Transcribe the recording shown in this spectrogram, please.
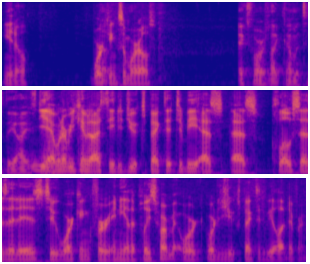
you know working uh, somewhere else? As far as like coming to the ISD. Yeah, whenever you came to ISD, did you expect it to be as as close as it is to working for any other police department, or or did you expect it to be a lot different?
